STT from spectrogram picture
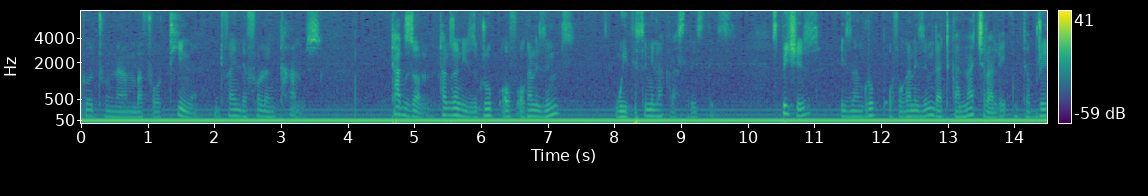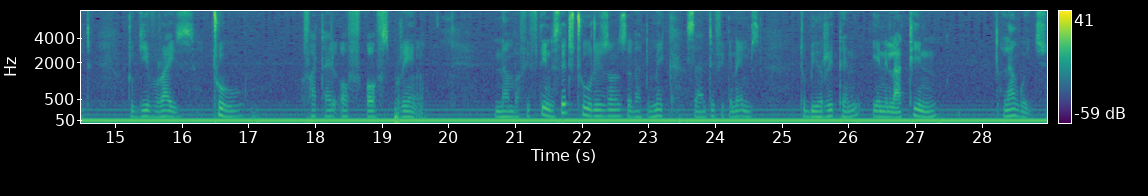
go to number 14 define the following terms. Taxon. Taxon is a group of organisms with similar characteristics species is a group of organisms that can naturally interbreed to give rise to fertile of offspring. Number 15 state two reasons that make scientific names to be written in latin language.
